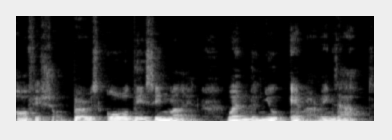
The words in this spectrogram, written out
official bears all this in mind when the new era rings out.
